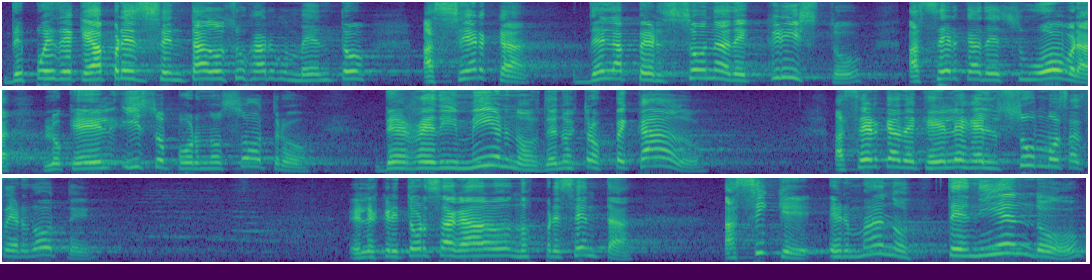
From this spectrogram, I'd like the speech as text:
después de que ha presentado sus argumentos acerca de la persona de Cristo, acerca de su obra, lo que Él hizo por nosotros, de redimirnos de nuestros pecados, acerca de que Él es el sumo sacerdote. El escritor sagrado nos presenta, así que hermanos, teniendo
